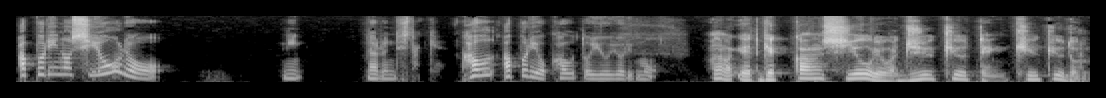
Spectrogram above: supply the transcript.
アプリの使用料になるんでしたっけ？買う、アプリを買うというよりも、えなんか、えっ、と、月間使用料が19.99ドルっ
